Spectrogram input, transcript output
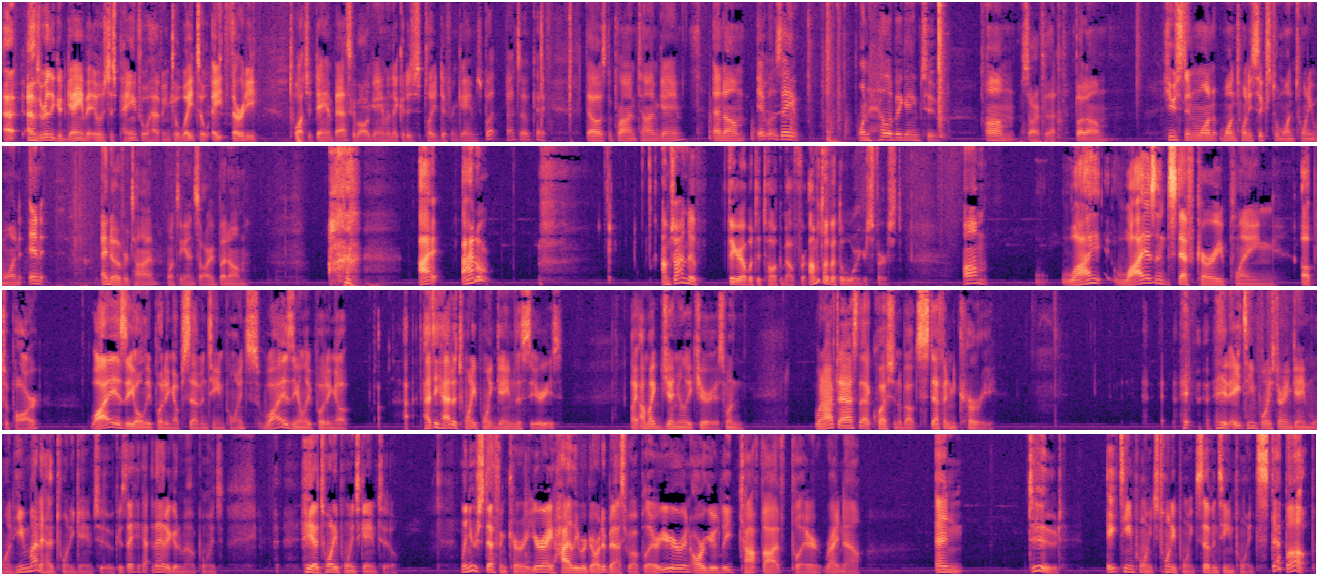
I it was a really good game, but it was just painful having to wait till 8:30 to watch a damn basketball game and they could have just played different games, but that's okay. That was the prime time game, and um, it was a one hell of a game too. Um, sorry for that, but um, Houston won one twenty six to one twenty one in in overtime. Once again, sorry, but um, I I don't. I'm trying to figure out what to talk about. For I'm gonna talk about the Warriors first. Um, why why isn't Steph Curry playing up to par? Why is he only putting up 17 points? Why is he only putting up Has he had a 20 point game this series? Like I'm like genuinely curious when when I have to ask that question about Stephen Curry. He, he had 18 points during game 1. He might have had 20 game 2 cuz they they had a good amount of points. He had 20 points game 2 when you're Stephen Curry, you're a highly regarded basketball player. You're an arguably top five player right now. And, dude, 18 points, 20 points, 17 points. Step up.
